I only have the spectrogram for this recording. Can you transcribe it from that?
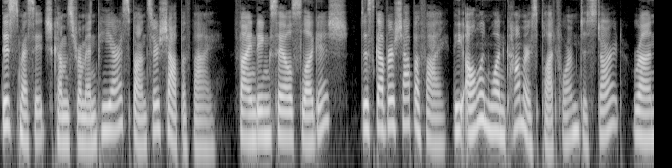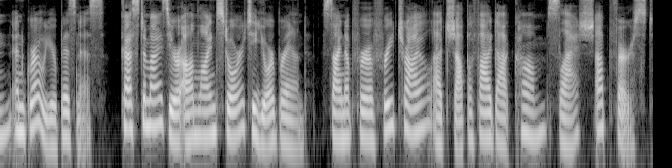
This message comes from NPR sponsor Shopify. Finding sales sluggish? Discover Shopify, the all in one commerce platform to start, run, and grow your business. Customize your online store to your brand. Sign up for a free trial at shopify.com/slash upfirst.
